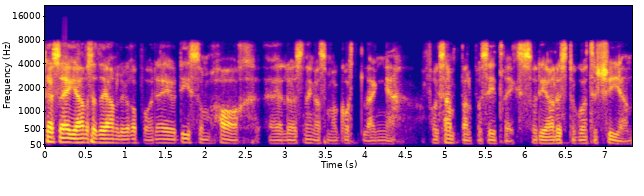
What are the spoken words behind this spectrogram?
det som jeg gjerne sitter igjen og lurer på, det er jo de som har eh, løsninger som har gått lenge. F.eks. på Citrix, og de har lyst til å gå til skyen.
